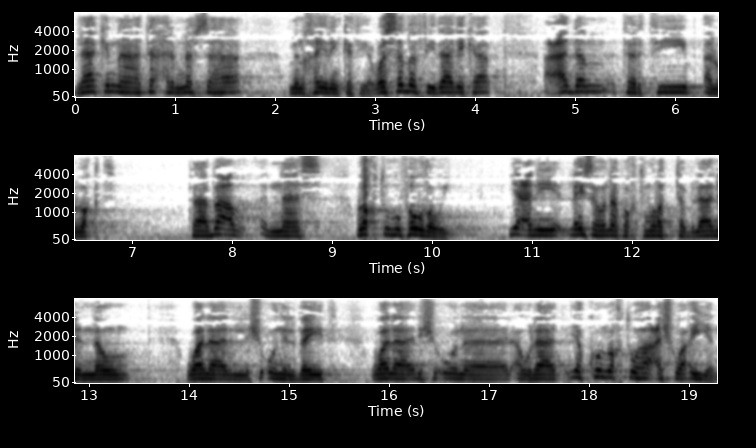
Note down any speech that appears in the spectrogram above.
لكنها تحرم نفسها من خير كثير. والسبب في ذلك عدم ترتيب الوقت. فبعض الناس وقته فوضوي. يعني ليس هناك وقت مرتب لا للنوم ولا لشؤون البيت ولا لشؤون الأولاد. يكون وقتها عشوائيا.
